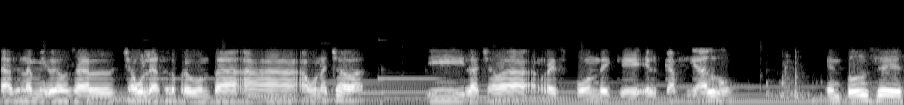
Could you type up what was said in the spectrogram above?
hacen la o sea, el chavo le hace la pregunta a, a una chava y la chava responde que el casi algo. Entonces,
